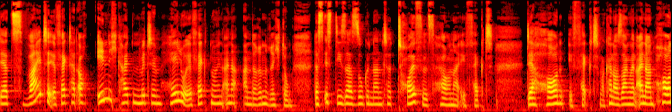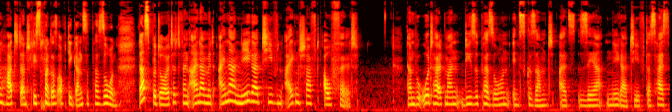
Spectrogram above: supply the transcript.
Der zweite Effekt hat auch Ähnlichkeiten mit dem Halo-Effekt, nur in einer anderen Richtung. Das ist dieser sogenannte Teufelshörner-Effekt. Der Horn-Effekt. Man kann auch sagen, wenn einer ein Horn hat, dann schließt man das auf die ganze Person. Das bedeutet, wenn einer mit einer negativen Eigenschaft auffällt, dann beurteilt man diese Person insgesamt als sehr negativ. Das heißt,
